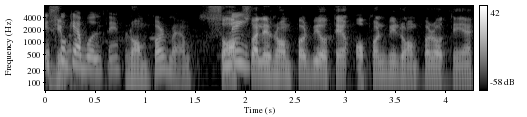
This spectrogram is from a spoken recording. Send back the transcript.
इसको क्या बोलते हैं? Romper ma'am. सॉक्स वाले रॉम्पर भी होते हैं ओपन भी रॉम्पर होते हैं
